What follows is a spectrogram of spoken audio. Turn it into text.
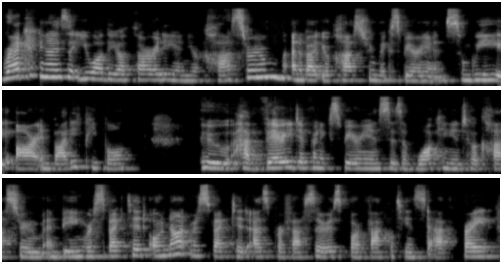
Recognize that you are the authority in your classroom and about your classroom experience. We are embodied people who have very different experiences of walking into a classroom and being respected or not respected as professors or faculty and staff, right?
